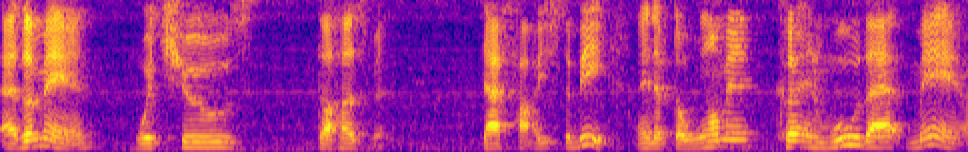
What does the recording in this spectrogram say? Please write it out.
as a man, would choose the husband. That's how it used to be. And if the woman couldn't woo that man,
